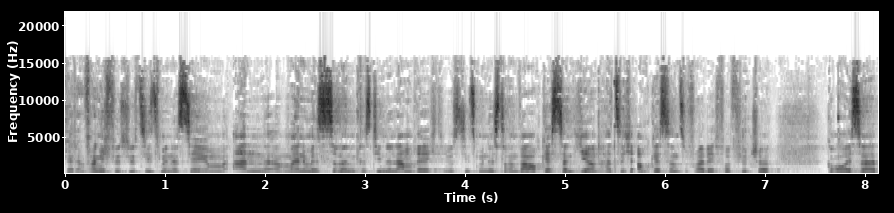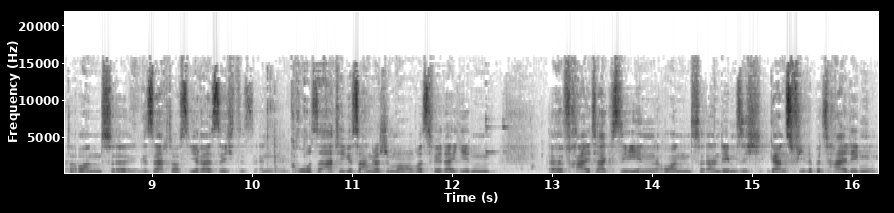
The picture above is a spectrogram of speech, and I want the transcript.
dann fange ich fürs Justizministerium an. Meine Ministerin Christine Lambrecht, Justizministerin, war auch gestern hier und hat sich auch gestern zu Fridays for Future geäußert und äh, gesagt, aus ihrer Sicht ist ein großartiges Engagement, was wir da jeden äh, Freitag sehen und an dem sich ganz viele beteiligen,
